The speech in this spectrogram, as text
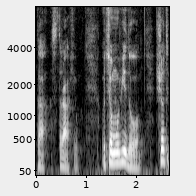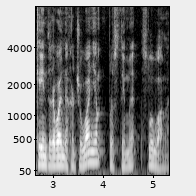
та страхів. У цьому відео що таке інтервальне харчування простими словами.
